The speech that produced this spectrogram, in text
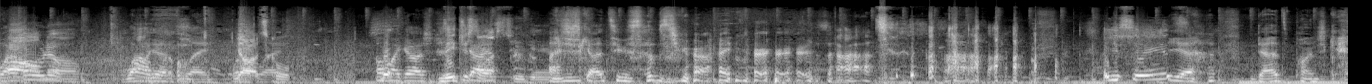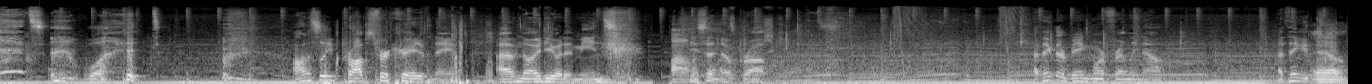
Wow. Oh, no. Wow, Oh, yeah. what a play. What No, a it's play. cool. Oh my gosh. They just Guys, lost two games. I just got two subscribers. Are you serious? yeah. Dad's Punch Cats. what? Honestly, props for creative name. I have no idea what it means. Wow, um, he said no prop. I think they're being more friendly now. I think it, Yeah.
